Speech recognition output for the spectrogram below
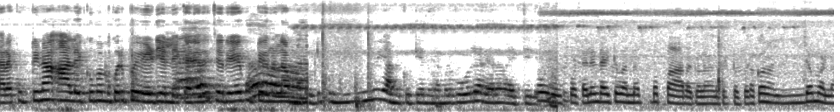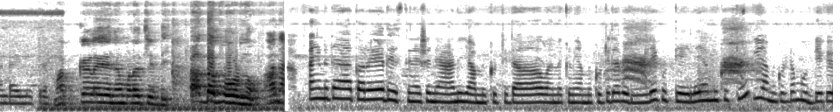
വേറെ കുട്ടീനെ ആലോചിക്കുമ്പോ നമുക്കൊരു പേടിയല്ലേ? കാര്യം ചെറിയ കുട്ടികളുള്ള അമ്മക്കുട്ടി കുഞ്ഞു അമ്മിക്കുട്ടിയാണ് നമ്മൾ പോലും അറിയാതെ വയറ്റില്ല ഉരുൾപൊട്ടലുണ്ടായിട്ട് വന്നപ്പോ പാറകളാണ് തൊട്ടപ്പോഴൊക്കെ നല്ല വെള്ളം ഉണ്ടായിരുന്നു ഇത്ര. മക്കളെ നമ്മളെ ചെടി. അതാ പോണു അങ്ങനത്തെ ആ കുറേ ദിവസത്തിന് ശേഷം ഞാൻ ഈ അമ്മിക്കുട്ടി ഇതാ വന്നിക്കണ. അമ്മിക്കുട്ടി ഇതാ വലിയ കുട്ടിയായില്ലേ അമ്മിക്കുട്ടി ഈ അമ്മിക്കുട്ടിയുടെ മുടിയൊക്കെ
